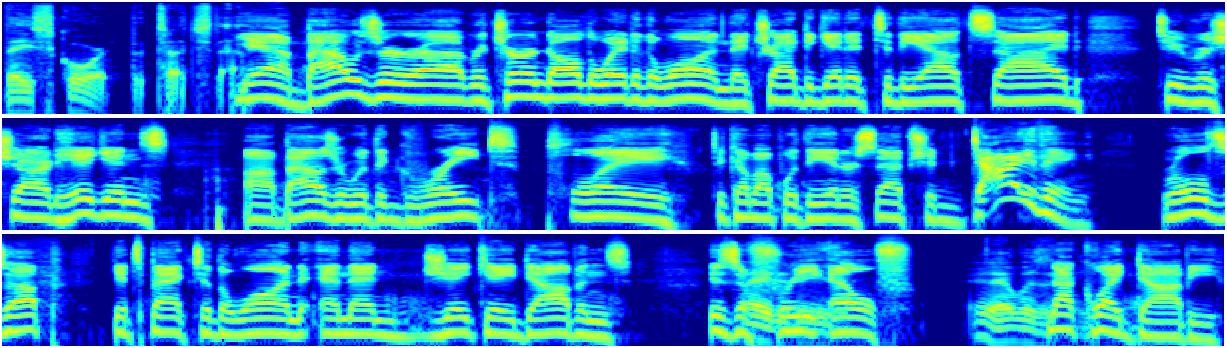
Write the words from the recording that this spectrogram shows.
they scored the touchdown. yeah Bowser uh, returned all the way to the one. They tried to get it to the outside to Rashard Higgins. Uh, Bowser with a great play to come up with the interception, diving, rolls up, gets back to the one, and then J.K. Dobbins is a Made free elf. It was Not quite Dobby,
